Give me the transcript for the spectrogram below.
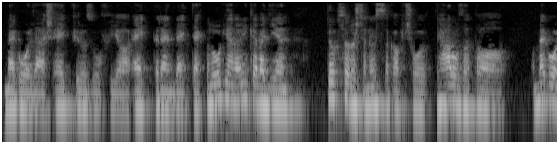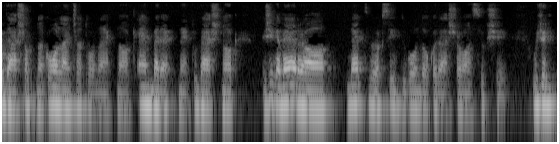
megoldás, egy filozófia, egy trend, egy technológia, hanem inkább egy ilyen többszörösen összekapcsolt hálózata a megoldásoknak, online csatornáknak, embereknek, tudásnak, és inkább erre a network szintű gondolkodásra van szükség. Úgyhogy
